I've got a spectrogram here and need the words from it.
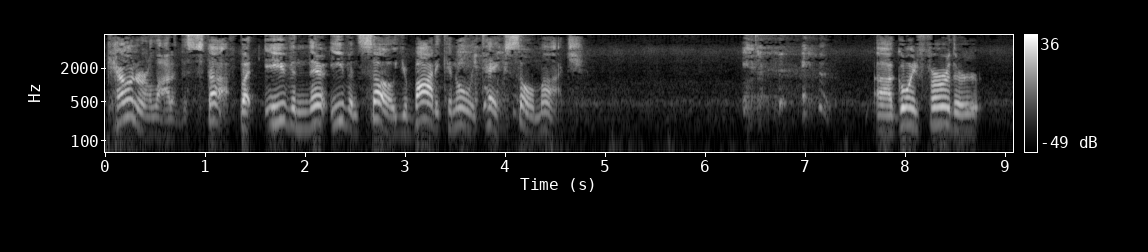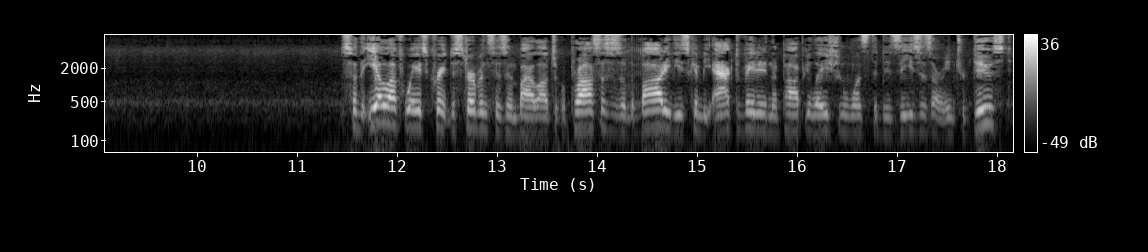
counter a lot of this stuff. But even there, even so, your body can only take so much. Uh, going further, so the ELF waves create disturbances in biological processes of the body. These can be activated in the population once the diseases are introduced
